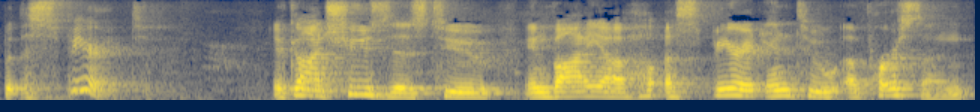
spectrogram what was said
But the Spirit If God chooses to embody a, a spirit into a person,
